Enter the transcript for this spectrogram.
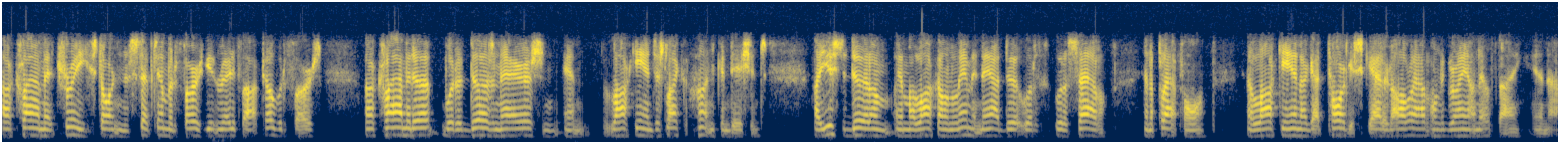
I'll climb that tree starting September the first, getting ready for October the first. I'll climb it up with a dozen arrows and, and lock in just like hunting conditions. I used to do it on in my lock on limit. Now I do it with with a saddle and a platform. I lock in. I got targets scattered all out on the ground, everything, and I,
